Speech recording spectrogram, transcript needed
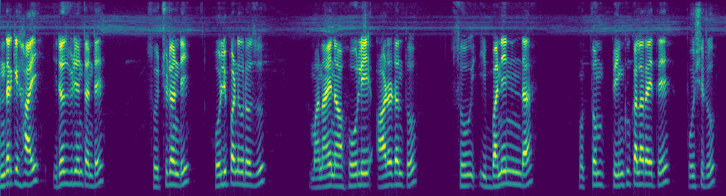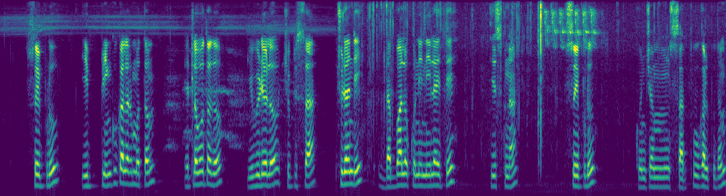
అందరికీ హాయ్. ఈరోజు వీడియో ఏంటంటే సో చూడండి హోలీ పండుగ రోజు మా నాయన హోలీ ఆడడంతో సో ఈ బనీ నిండా మొత్తం పింక్ కలర్ అయితే పోసిరు సో ఇప్పుడు ఈ పింక్ కలర్ మొత్తం ఎట్లా పోతుందో ఈ వీడియోలో చూపిస్తా. చూడండి డబ్బాలో కొన్ని నీళ్ళు అయితే తీసుకున్నా. సో ఇప్పుడు కొంచెం సర్పు కలుపుదాం.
